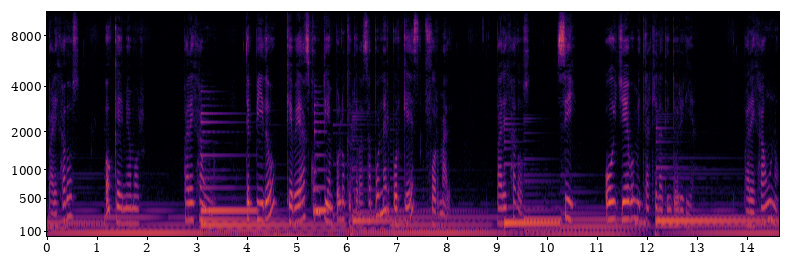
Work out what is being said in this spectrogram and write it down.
Pareja 2. Ok, mi amor. Pareja 1. Te pido que veas con tiempo lo que te vas a poner porque es formal. Pareja 2. Sí, hoy llevo mi traje a la tintorería. Pareja 1.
